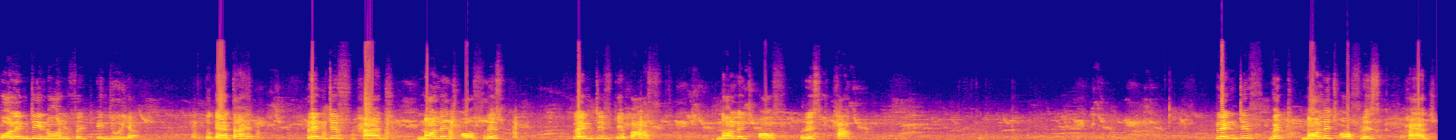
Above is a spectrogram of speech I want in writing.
वॉलेंटी नॉन फिट इंजूरिया तो कहता है plaintiff has knowledge of risk plaintiff के पास नॉलेज ऑफ़ रिस्क था। Plaintiff with knowledge of risk has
